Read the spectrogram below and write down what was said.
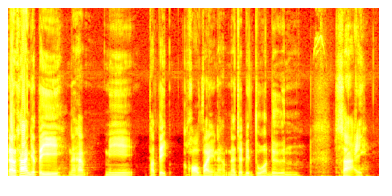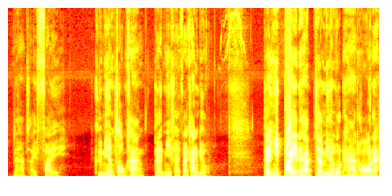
ด้านข้างจะตีนะครับ มีพลาสติกครอบไว้นะครับ น่าจะเป็นตัวเดินสายนะครับ สายไฟ คือมีทั้งสองข้าง แต่มีสายไฟข้างเดียว แต่ฮิตไปนะครับจะมีทั้งหมด 5 ท่อนะ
